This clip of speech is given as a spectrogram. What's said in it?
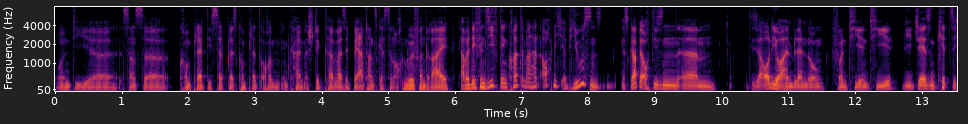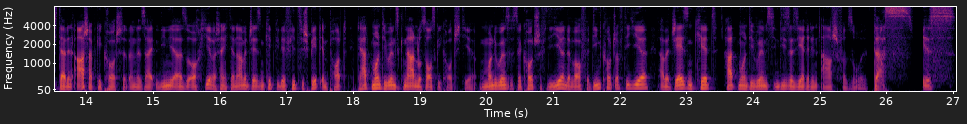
Und die äh, Suns da komplett, die Setplays komplett auch im, im Keim erstickt teilweise. Bertans gestern auch 0 von 3. Aber defensiv, den konnte man halt auch nicht abusen. Es gab ja auch diesen ähm, diese Audioeinblendung von TNT, wie Jason Kidd sich da den Arsch abgecoacht hat an der Seitenlinie. Also auch hier wahrscheinlich der Name Jason Kidd wieder viel zu spät im Pod. Der hat Monty Williams gnadenlos ausgecoacht hier. Und Monty Williams ist der Coach of the Year und der war auch verdient Coach of the Year. Aber Jason Kidd hat Monty Williams in dieser Serie den Arsch versohlt. Das ist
